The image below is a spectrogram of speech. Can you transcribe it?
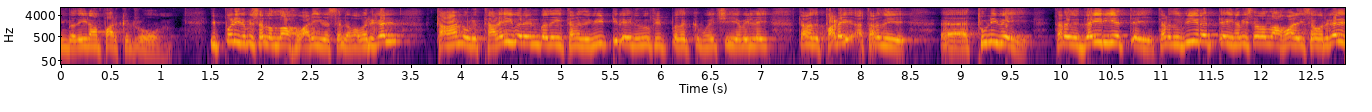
என்பதை நாம் பார்க்கின்றோம். இப்படி நபி சொல்லாஹு அலி வசல்லம் அவர்கள் தான் ஒரு தலைவர் என்பதை தனது வீட்டிலே நிரூபிப்பதற்கு முயற்சி செய்யவில்லை தனது படை தனது துணிவை தனது தைரியத்தை தனது வீரத்தை நபி சொல்லாஹு அலிஸ் அவர்கள்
